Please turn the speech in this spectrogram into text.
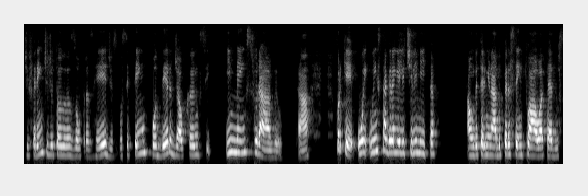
diferente de todas as outras redes, você tem um poder de alcance imensurável, tá? Porque o, o Instagram ele te limita a um determinado percentual até dos,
